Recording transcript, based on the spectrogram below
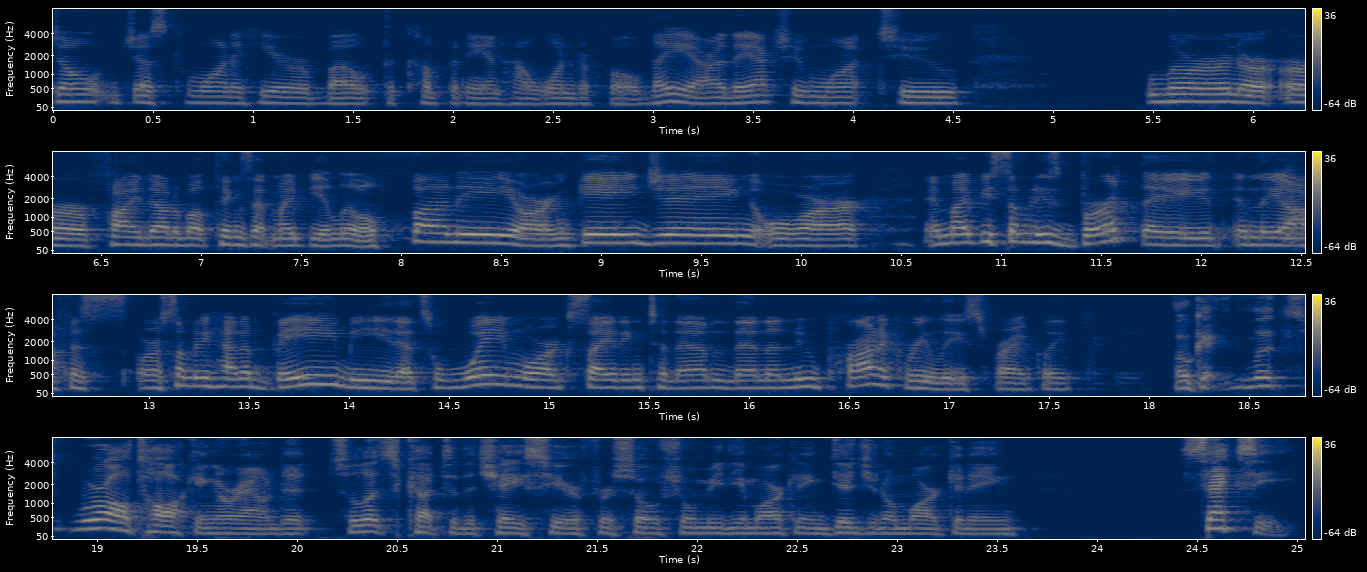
don't just want to hear about the company and how wonderful they are. They actually want to learn or, or find out about things that might be a little funny or engaging or it might be somebody's birthday in the office or somebody had a baby that's way more exciting to them than a new product release frankly Okay, let's we're all talking around it. So let's cut to the chase here for social media marketing, digital marketing. Sexy.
